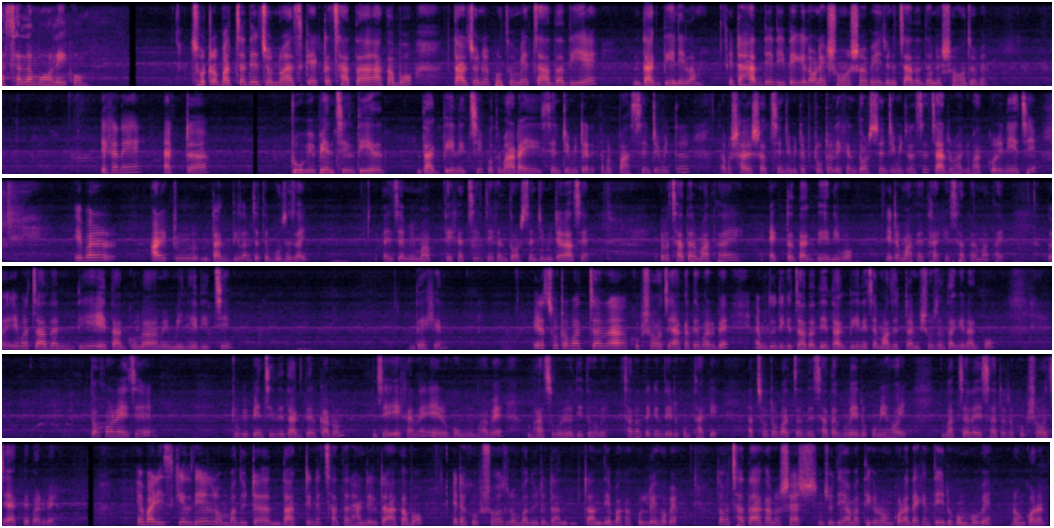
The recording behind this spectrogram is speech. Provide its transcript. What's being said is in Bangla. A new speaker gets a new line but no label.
আসসালামু আলাইকুম। ছোট বাচ্চাদের জন্য আজকে একটা ছাতা আঁকাবো। তার জন্য প্রথমে চাঁদা দিয়ে দাগ দিয়ে নিলাম। এটা হাত দিয়ে দিতে গেলে অনেক সমস্যা হবে, এই জন্য চাঁদা দিয়ে অনেক সহজ হবে। এখানে একটা টুবি পেন্সিল দিয়ে দাগ দিয়ে নিচ্ছি। প্রথমে আড়াই সেন্টিমিটারে, তারপর পাঁচ সেন্টিমিটার, তারপর সাড়ে সাত সেন্টিমিটার। টোটাল এখানে দশ সেন্টিমিটার আছে, চার ভাগে ভাগ করে নিয়েছি। এবার আরেকটু দাগ দিলাম যাতে বোঝা যায়। এই যে আমি মাপ দেখাচ্ছি যেখানে দশ সেন্টিমিটার আছে। এবার ছাতার মাথায় একটা দাগ দিয়ে নিব। এটা মাথায় থাকে ছাতার মাথায়। তো এবার চাঁদা দিয়ে এই দাগগুলো আমি মিলিয়ে দিচ্ছি। দেখেন, এরা ছোট বাচ্চারা খুব সহজে আঁকাতে পারবে। আমি দুদিকে চাঁদা দিয়ে দাগ দিয়ে এনেছি, মাঝেরটা আমি সোজা দাগে রাখব। তখন এই যে টুপি, পেন্সিল দিয়ে দাগ দেওয়ার কারণ যে এখানে এরকমভাবে ভাঁজ করে দিতে হবে। ছাতাতে কিন্তু এরকম থাকে। আর ছোট বাচ্চাদের ছাতাগুলো এরকমই হয়। বাচ্চারা এই ছাতাটা খুব সহজে আঁকতে পারবে। এবার স্কেল দিয়ে লম্বা দুইটা দাগ টেনে ছাতার হ্যান্ডেলটা আঁকাবো। এটা খুব সহজ, লম্বা দুইটা টান টান দিয়ে বাঁকা করলেই হবে। তো আমার ছাতা আঁকানো শেষ। যদি আমার থেকে রং করা দেখেন তো এরকম হবে রং করার।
